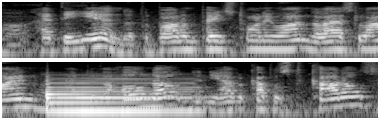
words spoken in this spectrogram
uh, at the end, at the bottom page 21, the last line, after the whole note, and you have a couple staccatos.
